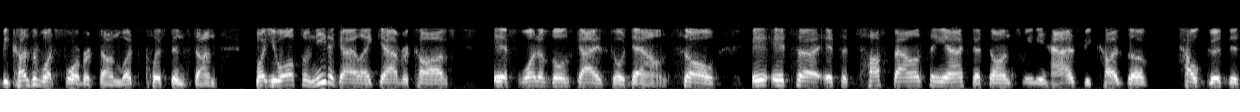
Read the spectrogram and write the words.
because of what Forbort done, what Clifton's done. But you also need a guy like Gavrikov if one of those guys go down. So it, it's a it's a tough balancing act that Don Sweeney has because of how good this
